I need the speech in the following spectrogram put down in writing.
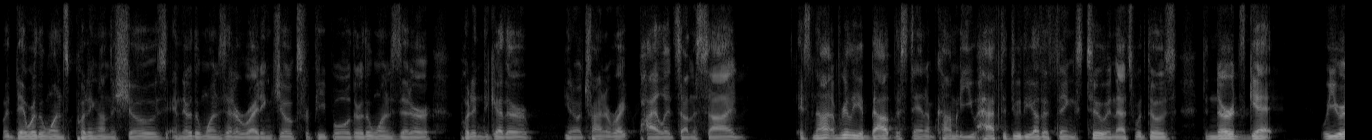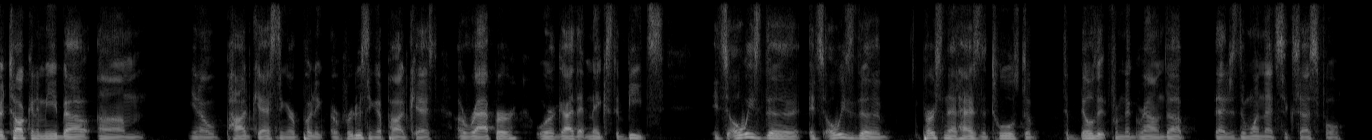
but they were the ones putting on the shows and they're the ones that are writing jokes for people. They're the ones that are putting together, you know, trying to write pilots on the side. It's not really about the stand-up comedy. You have to do the other things too. And that's what those the nerds get. Where you were talking to me about um, you know, podcasting or putting or producing a podcast, a rapper or a guy that makes the beats. It's always the it's always the person that has the tools to to build it from the ground up that is the one that's successful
